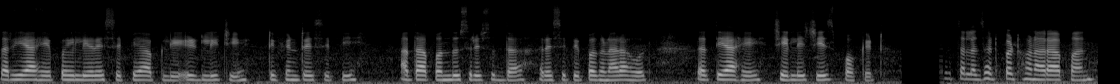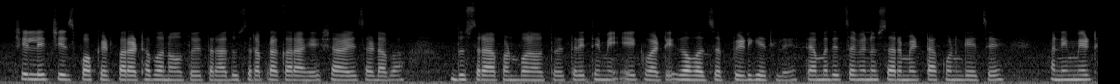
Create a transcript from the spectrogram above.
तर ही आहे पहिली रेसिपी आपली इडलीची टिफिन रेसिपी आता आपण दुसरीसुद्धा रेसिपी बघणार आहोत. तर ते आहे चिली चीज पॉकेट. तर चला झटपट होणारा आपण. चिल्ली चीज पॉकेट पराठा बनवतो आहे तर हा दुसरा प्रकार आहे शाळेचा डबा. दुसरा आपण बनवतो आहे तर इथे मी एक वाटी गव्हाचं पीठ घेतले. त्यामध्ये चवीनुसार मीठ टाकून घ्यायचे आणि मीठ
